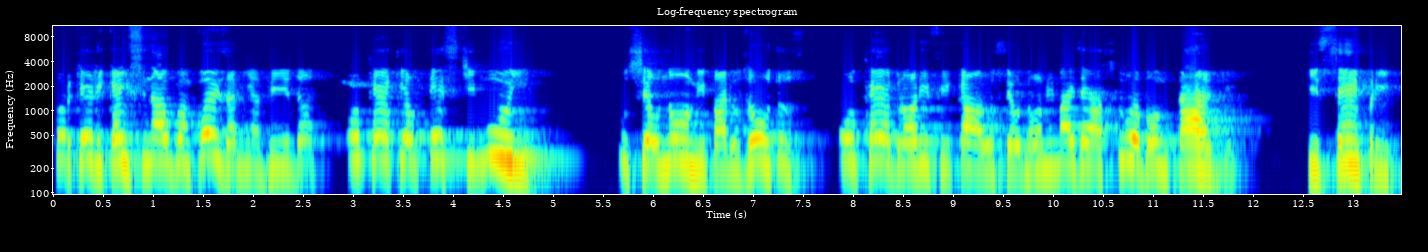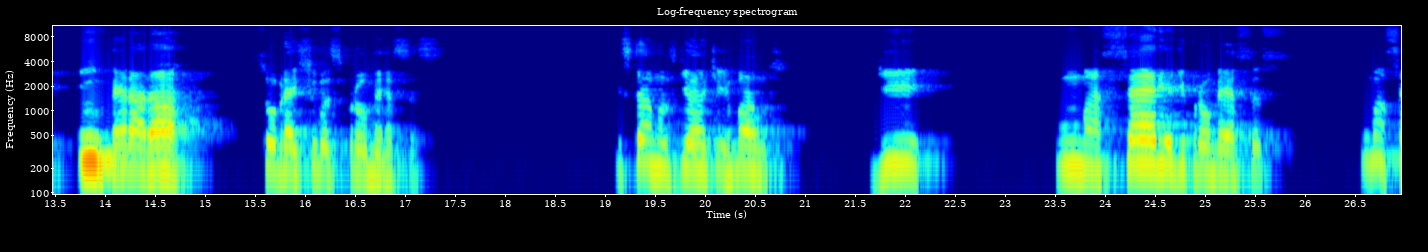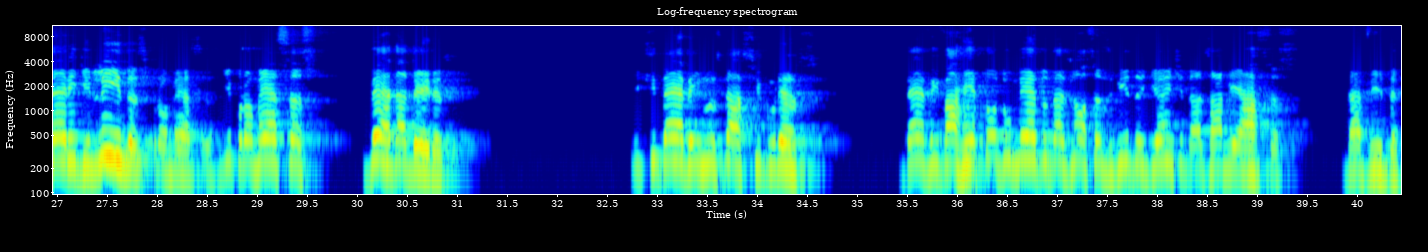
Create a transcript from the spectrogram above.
porque Ele quer ensinar alguma coisa à minha vida ou quer que eu testemunhe o Seu nome para os outros ou quer glorificar o Seu nome, mas é a Sua vontade que sempre imperará sobre as Suas promessas. Estamos diante, irmãos, de uma série de promessas, uma série de lindas promessas, de promessas verdadeiras, e que devem nos dar segurança, devem varrer todo o medo das nossas vidas diante das ameaças da vida,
